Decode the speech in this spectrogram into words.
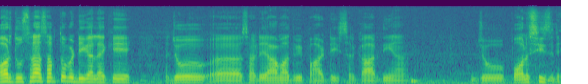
ਔਰ ਦੂਸਰਾ ਸਭ ਤੋਂ ਵੱਡੀ ਗੱਲ ਹੈ ਕਿ ਜੋ ਸਾਡੇ ਆਮ ਆਦਮੀ ਪਾਰਟੀ ਸਰਕਾਰ ਦੀਆਂ ਜੋ ਪਾਲਿਸੀਜ਼ ਨੇ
